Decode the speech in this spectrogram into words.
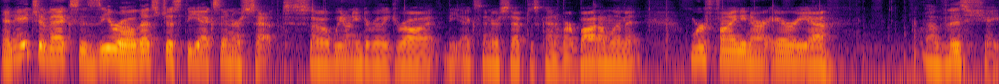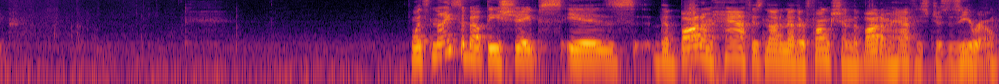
And h of x is 0. That's just the x-intercept. So we don't need to really draw it. The x-intercept is kind of our bottom limit. We're finding our area of this shape. What's nice about these shapes is the bottom half is not another function. The bottom half is just 0.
